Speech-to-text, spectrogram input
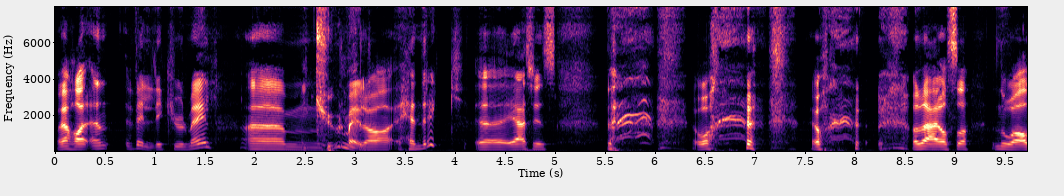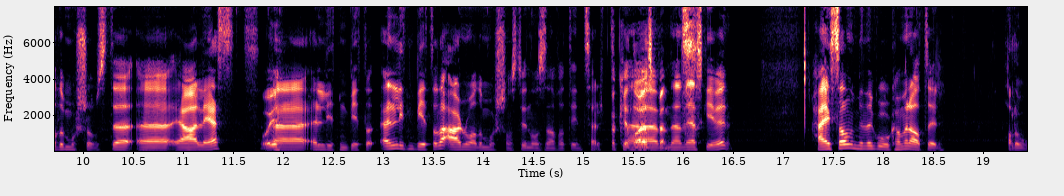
Og jeg har en veldig kul mail. um, Kul mail. Fra Henrik. Uh, jeg syns og, og, det er også noe av det morsomste uh, jeg har lest. Eh, en, liten bit av, en liten bit av det er noe av det morsomste vi noensinne har fått innselt. Ok, da er jeg spent. men jeg skriver Hei sann, mine gode kamerater. Hallo.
